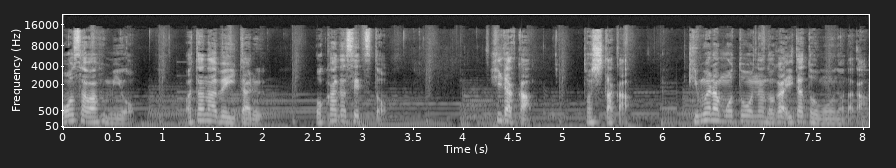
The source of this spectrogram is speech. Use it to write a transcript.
大沢文夫渡辺至岡田節人日高俊孝木村元夫などがいたと思うのだが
